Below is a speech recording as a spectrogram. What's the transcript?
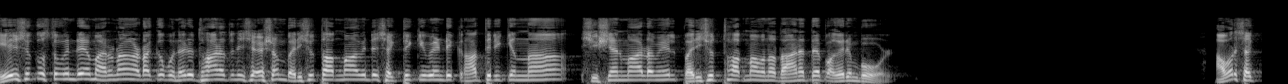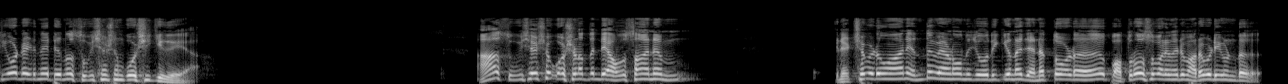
യേശുക്രിസ്തുവിന്റെ മരണ അടക്ക പുനരുദ്ധാനത്തിന് ശേഷം പരിശുദ്ധാത്മാവിന്റെ ശക്തിക്ക് വേണ്ടി കാത്തിരിക്കുന്ന ശിഷ്യന്മാരുടെ മേൽ പരിശുദ്ധാത്മാവെന്ന ദാനത്തെ പകരുമ്പോൾ അവർ ശക്തിയോടെ എഴുന്നേറ്റ് നിന്ന് സുവിശേഷം ഘോഷിക്കുകയാണ് ആ സുവിശേഷ ഘോഷണത്തിന്റെ അവസാനം രക്ഷപ്പെടുവാൻ എന്ത് വേണമെന്ന് ചോദിക്കുന്ന ജനത്തോട് പത്രോസ് പറയുന്നൊരു മറുപടിയുണ്ട്.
